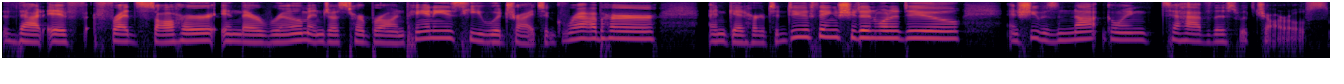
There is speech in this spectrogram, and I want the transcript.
that if Fred saw her in their room in just her bra and panties, he would try to grab her and get her to do things she didn't want to do. And she was not going to have this with Charles.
